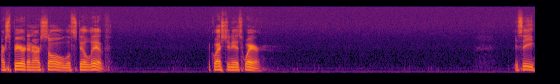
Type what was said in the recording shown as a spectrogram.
our spirit and our soul will still live. The question is where? You see,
